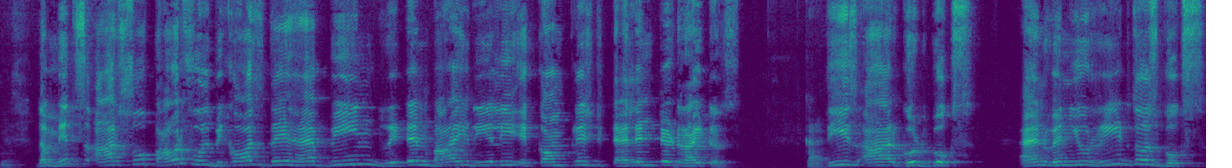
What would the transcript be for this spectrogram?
Yes. The myths are so powerful because they have been written by really accomplished, talented writers. Correct. These are good books. And when you read those books,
